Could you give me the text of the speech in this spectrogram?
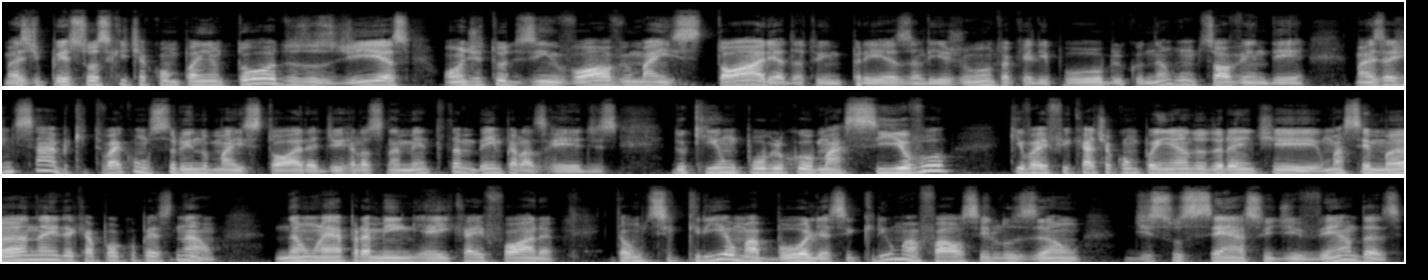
mas de pessoas que te acompanham todos os dias, onde tu desenvolve uma história da tua empresa ali junto àquele público, não só vender, mas a gente sabe que tu vai construindo uma história de relacionamento também pelas redes, do que um público massivo que vai ficar te acompanhando durante uma semana e daqui a pouco pensa, não, não é para mim, e aí cai fora. Então se cria uma bolha, se cria uma falsa ilusão de sucesso e de vendas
